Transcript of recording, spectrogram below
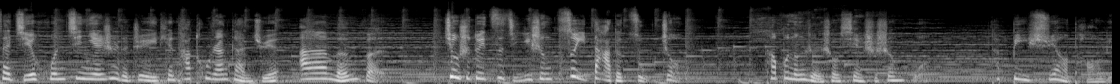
在结婚纪念日的这一天，他突然感觉安安稳稳，就是对自己一生最大的诅咒。他不能忍受现实生活，他必须要逃离。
